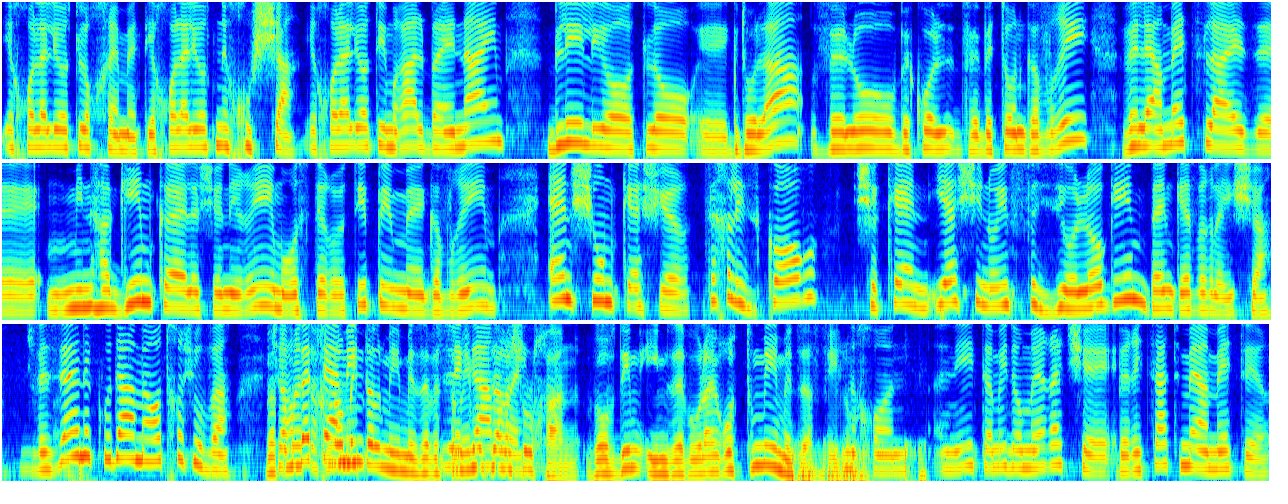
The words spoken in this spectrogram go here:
יכולה להיות לוחמת, יכולה להיות נחושה, יכולה להיות עם רעל בעיניים, בלי להיות לא אה, גדולה ולא בכל, ובטון גברי, ולאמץ לה איזה מנהגים כאלה שנראים, או סטריאוטיפים אה, גבריים. אין שום קשר. צריך לזכור שכן, יש שינויים פיזיולוגיים בין גבר לאישה, וזו נקודה מאוד חשובה. ואת אומרת, אנחנו לא פעמים... לא מתעלמים מזה ושמים לגמרי. את זה על השולחן, ועובדים עם זה ואולי רותמים את זה אפילו. נכון. אני תמיד אומרת שבריצת 100 מטר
